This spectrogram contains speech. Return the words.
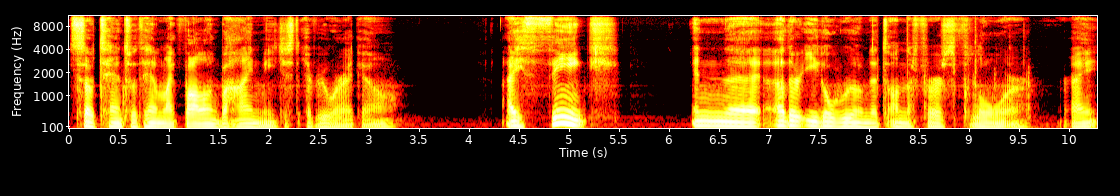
So tense with him like following behind me just everywhere I go. I think in the other eagle room that's on the first floor, right?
